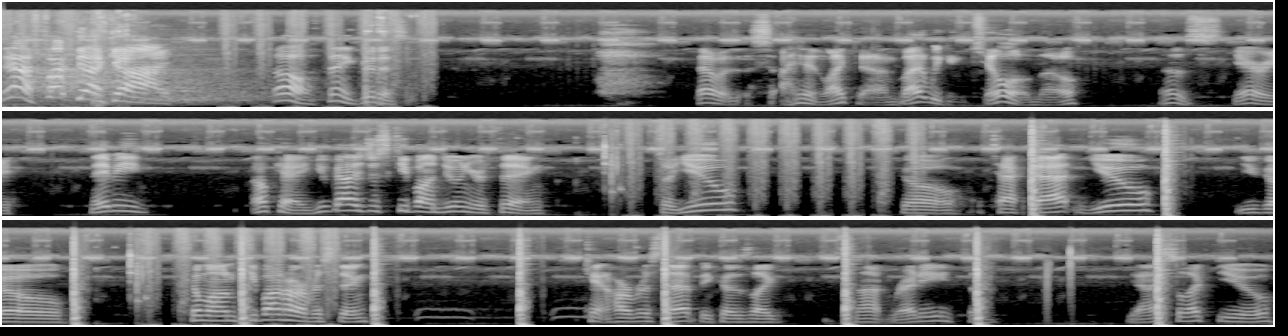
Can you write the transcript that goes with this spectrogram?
Yeah, fuck that guy! Oh, thank goodness. That was, I didn't like that. I'm glad we can kill him, though. That was scary. Maybe, okay, you guys just keep on doing your thing. So you, go attack that. You, you go, come on, keep on harvesting. Can't harvest that because, like, it's not ready. Yeah, I select you.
